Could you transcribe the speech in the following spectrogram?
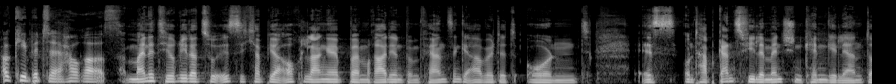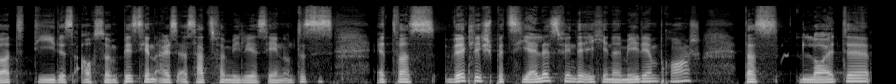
Okay, bitte, hau raus. Meine Theorie dazu ist, ich habe ja auch lange beim Radio und beim Fernsehen gearbeitet und es und habe ganz viele Menschen kennengelernt dort, die das auch so ein bisschen als Ersatzfamilie sehen und das ist etwas wirklich spezielles finde ich in der Medienbranche, dass Leute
